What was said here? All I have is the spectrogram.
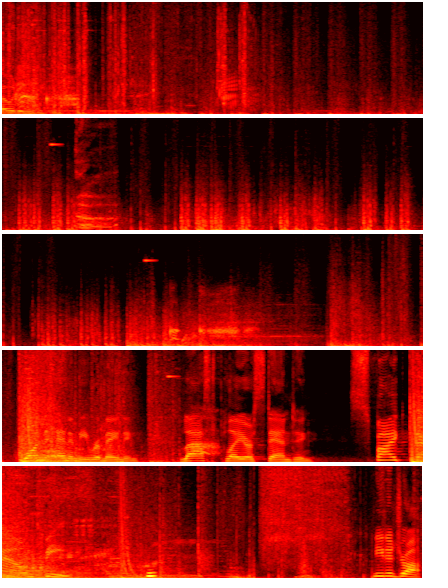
Reloading. One enemy remaining. Last player standing. Spike down B. Need a drop.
